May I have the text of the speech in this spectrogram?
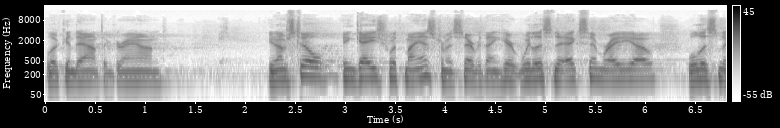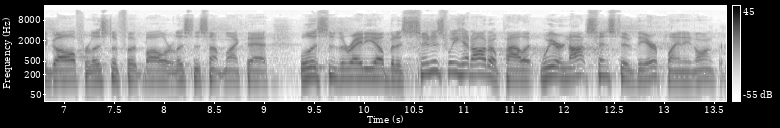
looking down at the ground, you know, I'm still engaged with my instruments and everything here. We listen to XM radio, we'll listen to golf, or listen to football, or listen to something like that. We'll listen to the radio, but as soon as we hit autopilot, we are not sensitive to the airplane any longer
